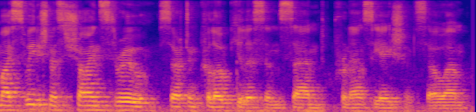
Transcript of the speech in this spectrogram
my Swedishness shines through certain colloquialisms and pronunciations. So, um,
